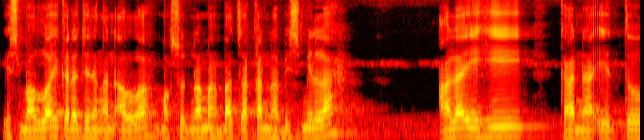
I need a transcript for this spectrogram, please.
Ismallahi kada jenengan Allah maksud nama bacakanlah bismillah alaihi karena itu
